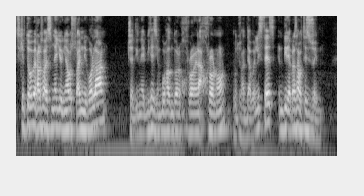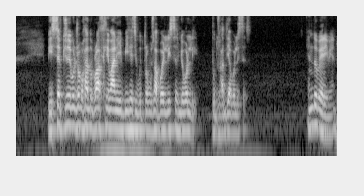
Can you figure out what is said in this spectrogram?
σκέφτομαι μεγάλωσα σε μια γειτονιά όπως το Άγιο Νικόλα και την επίθεση που είχαν τον χρόνο, ένα χρόνο που τους αντιαπολίστες, την επέρασα από αυτή τη ζωή μου. Πιστεύεις ότι που είχαν το πρόθλημα η επίθεση που τρόπους από ελίστες πιο πολύ, που τους αντιαπολίστες. Δεν το περίμενα.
